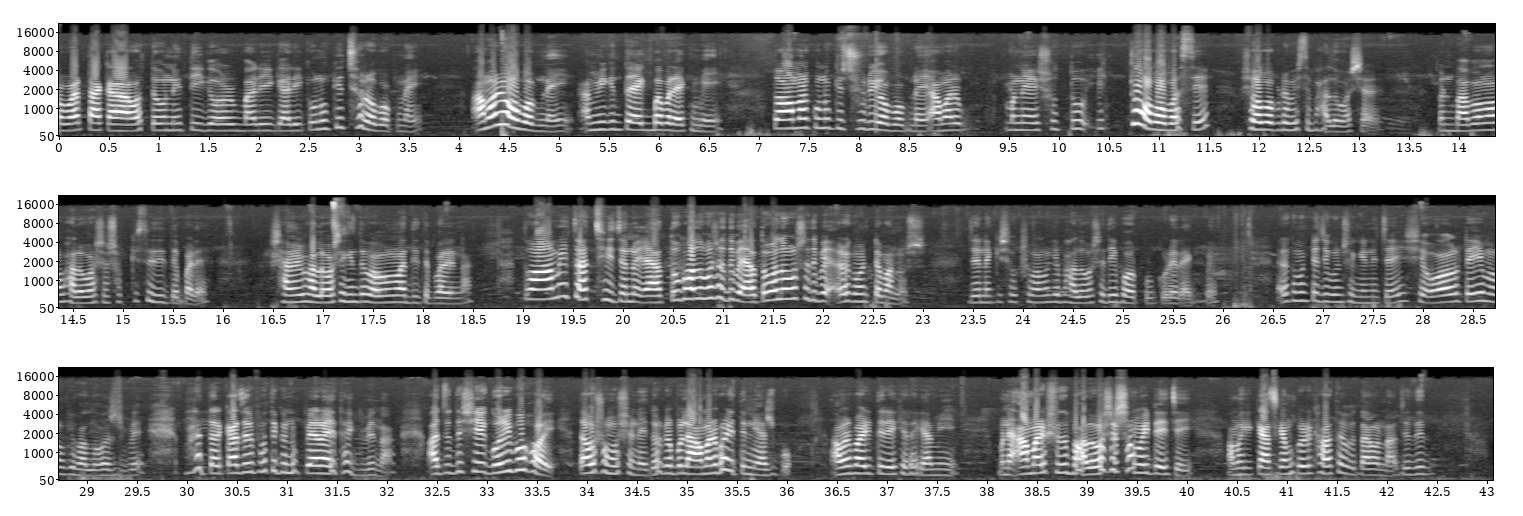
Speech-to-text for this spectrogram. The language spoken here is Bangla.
বাবার টাকা, অর্থনীতি ঘর বাড়ি গাড়ি কোনো কিছুর অভাব নাই। আমারও অভাব নাই। আমি কিন্তু এক বাবার এক মেয়ে। তো আমার কোনো কিছুরই অভাব নাই। আমার মানে সত্য একটু অভাব আছে, সে অভাবটা বেশি ভালোবাসার। কারণ বাবা মা ভালোবাসা সব কিছু দিতে পারে। স্বামীর ভালোবাসা কিন্তু বাবা মা দিতে পারে না। তো আমি চাচ্ছি যেন এত ভালোবাসা দেবে, এত ভালোবাসা দেবে, এরকম একটা মানুষ, যে নাকি সবসময় আমাকে ভালোবাসা দিয়ে ভরপুর করে রাখবে। এরকম একটা জীবন সঙ্গিনী চাই সে অল টাইম আমাকে ভালোবাসবে। মানে তার কাজের প্রতি কোনো প্যারাই থাকবে না। আর যদি সে গরিবও হয় তাও সমস্যা নেই। দরকার পড়লে আমার বাড়িতে নিয়ে আসব। আমার বাড়িতে রেখে থাকে আমি মানে আমার শুধু ভালোবাসার সময়টাই চাই। আমাকে কাজ কাম করে খাওয়াতে হবে তাও না। যদি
